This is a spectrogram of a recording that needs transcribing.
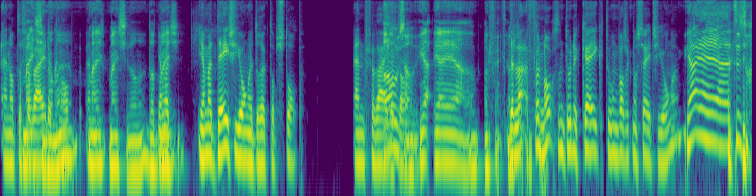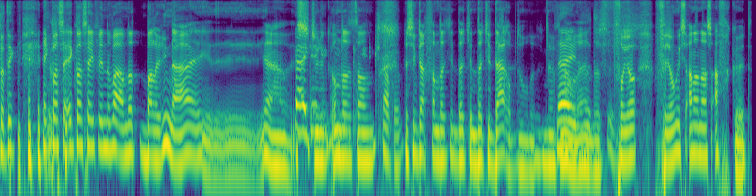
en op de Meisje dan, hè? verwijderknop. En- Meis- meisje dan, hè? dat Ja, maar- meisje. ja, maar deze jongen drukt op stop en verwijdert Oh, dan. zo. Ja, ja, ja. De vanochtend toen ik keek, toen was ik nog steeds een jongen. Ja, ja, ja, het is goed. Ik, ik, was, ik was even in de war, omdat ballerina, eh, ja, is Ja, ik- natuurlijk, ik- omdat het dan... Het. Dus ik dacht van dat je, dat je, dat je daarop doelde. Ik dacht, Nee, nou, dat dat, is- voor, jou, voor jong is ananas afgekeurd.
